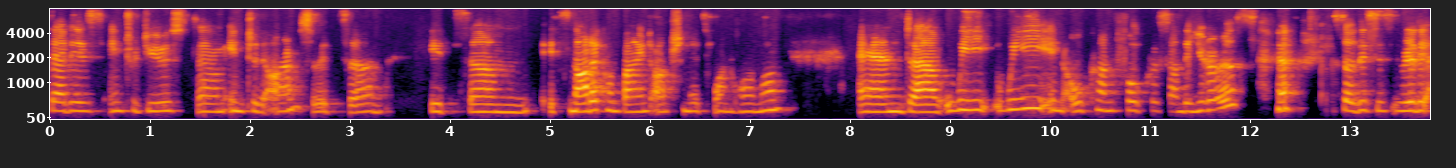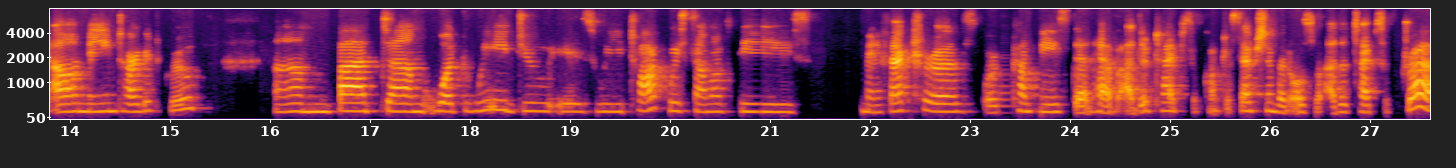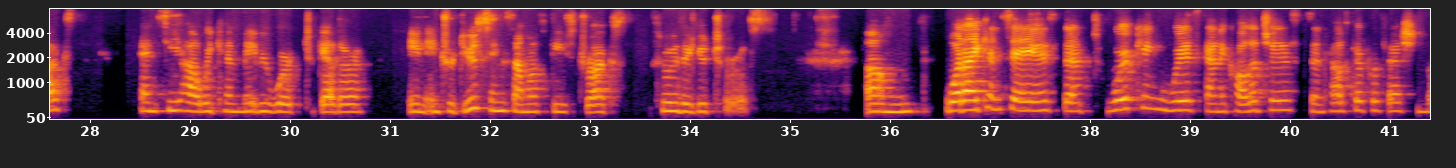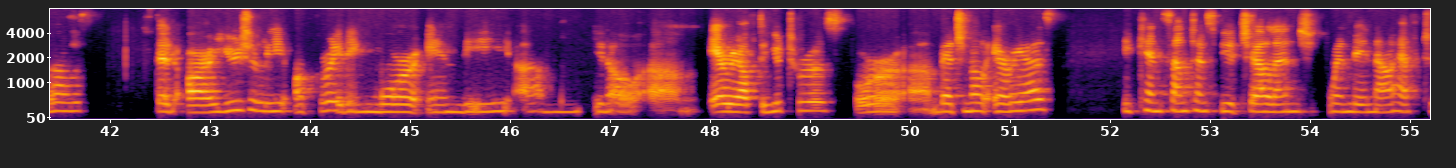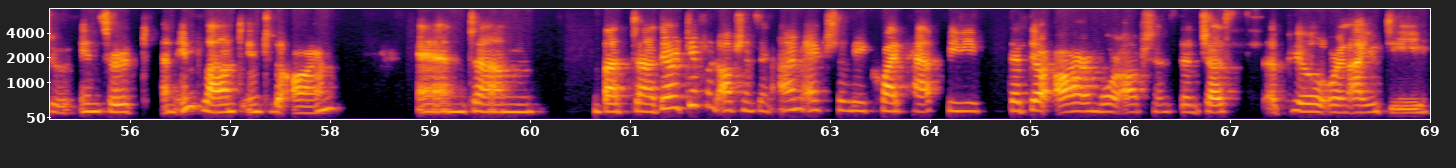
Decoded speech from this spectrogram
that is introduced um, into the arm. So it's um, it's um, it's not a combined option it's one hormone. And uh, we we in OCON focus on the uterus. So this is really our main target group um, but um, what we do is we talk with some of these manufacturers or companies that have other types of contraception, but also other types of drugs, and see how we can maybe work together in introducing some of these drugs through the uterus. Um, what I can say is that working with gynecologists and healthcare professionals that are usually operating more in the um, you know um, area of the uterus or um, vaginal areas. It can sometimes be a challenge when they now have to insert an implant into the arm. And um, but uh, there are different options and i'm actually quite happy that there are more options than just a pill or an iud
